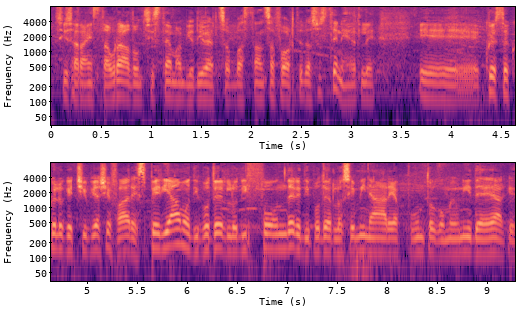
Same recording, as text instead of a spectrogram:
si sarà instaurato un sistema biodiverso abbastanza forte da sostenerle e questo è quello che ci piace fare. Speriamo di poterlo diffondere, di poterlo seminare appunto come un'idea che,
